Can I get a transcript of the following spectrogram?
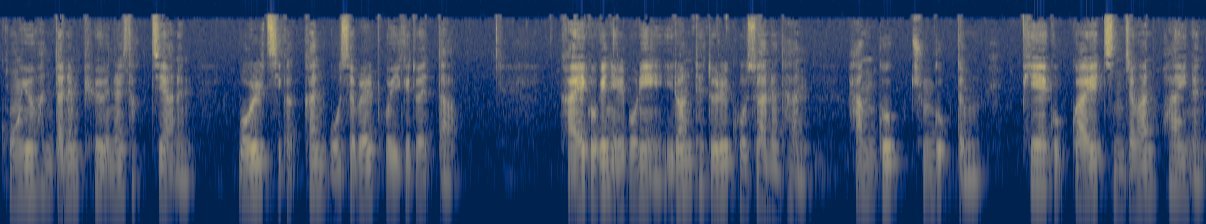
공유한다는 표현을 삭제하는 몰 지각한 모습을 보이기도 했다. 가해국인 일본이 이런 태도를 고수하는 한 한국, 중국 등 피해 국가의 진정한 화해는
